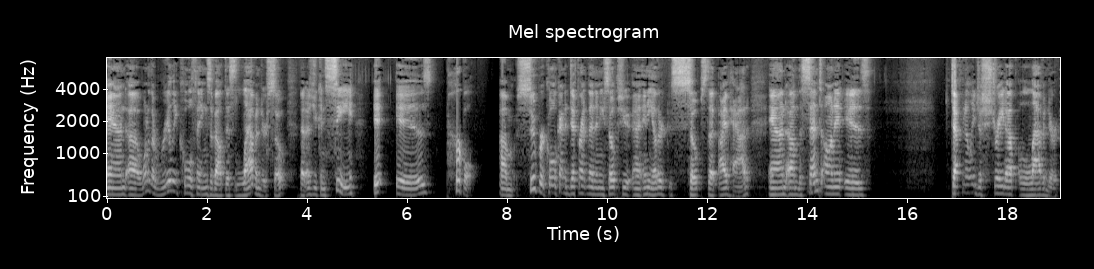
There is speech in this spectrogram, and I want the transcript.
And uh, one of the really cool things about this lavender soap, that as you can see, it is purple. Um, super cool, kind of different than any soaps you, uh, any other soaps that I've had. And um, the scent on it is definitely just straight up lavender.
